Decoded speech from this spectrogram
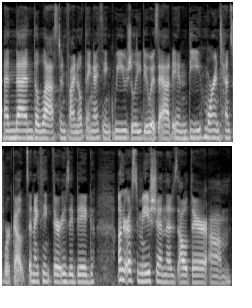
And then the last and final thing I think we usually do is add in the more intense workouts. And I think there is a big underestimation that is out there um,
